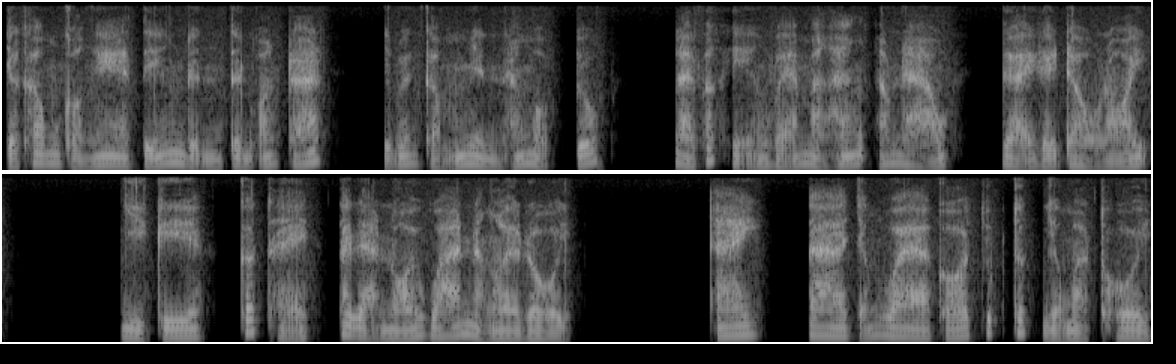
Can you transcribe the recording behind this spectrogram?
chợt không còn nghe tiếng định tình oán trách, chỉ bên cẩm nhìn hắn một chút, lại phát hiện vẻ mặt hắn áo não, gãi gãy đầu nói. Gì kia, có thể ta đã nói quá nặng lời rồi. Ai, ta chẳng qua có chút tức giận mà thôi,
